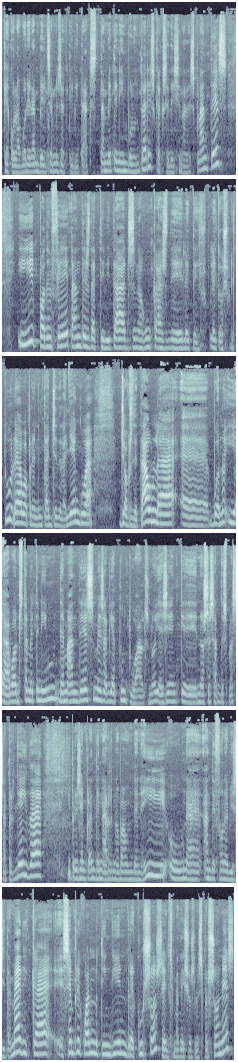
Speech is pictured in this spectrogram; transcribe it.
que col·laboren amb ells amb les activitats. També tenim voluntaris que accedeixen a les plantes i poden fer tant des d'activitats, en algun cas de lectoescriptura o aprenentatge de la llengua, jocs de taula, eh, bueno, i llavors també tenim demandes més aviat puntuals. No? Hi ha gent que no se sap desplaçar per Lleida i, per exemple, han d'anar a renovar un DNI o una, han de fer una visita mèdica, eh, sempre i quan no tinguin recursos, ells mateixos, les persones,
